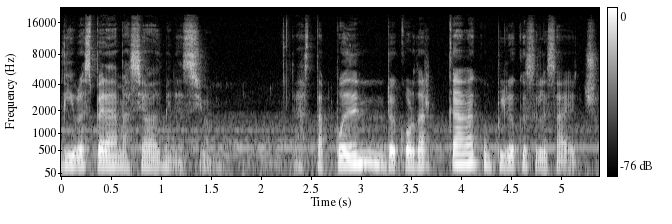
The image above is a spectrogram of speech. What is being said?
Libra espera demasiada admiración. Hasta pueden recordar cada cumplido que se les ha hecho.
